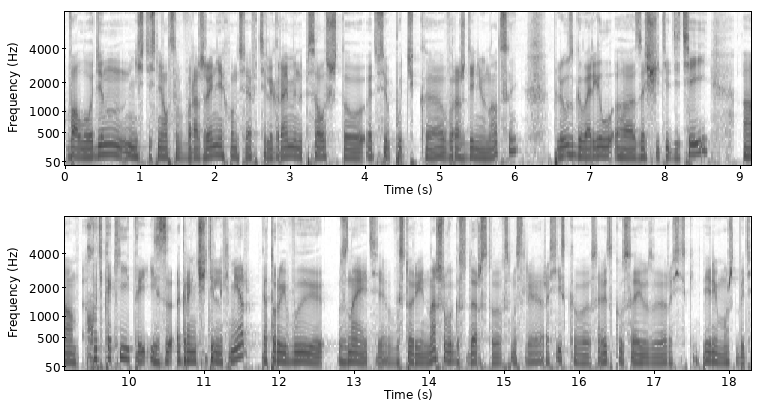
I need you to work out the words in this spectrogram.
Володин не стеснялся в выражениях, он себя в Телеграме написал, что это все путь к вырождению нации, плюс говорил о защите детей, хоть какие-то из ограничительных мер, которые вы знаете в истории нашего государства, в смысле Российского, Советского Союза, Российской империи, может быть,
